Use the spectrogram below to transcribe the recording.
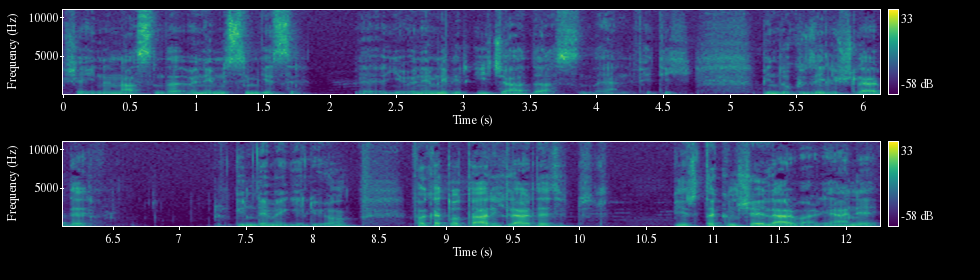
şeyinin aslında önemli simgesi. Ee, önemli bir icadı aslında yani fetih 1953'lerde gündeme geliyor. Fakat o tarihlerde bir takım şeyler var. Yani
